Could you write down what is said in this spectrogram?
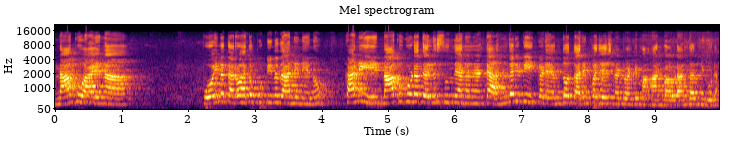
నాకు ఆయన పోయిన తర్వాత పుట్టిన దాన్ని నేను కానీ నాకు కూడా తెలుస్తుంది అని అంటే అందరికీ ఇక్కడ ఎంతో తరింపజేసినటువంటి మహానుభావుడు అందరినీ కూడా.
